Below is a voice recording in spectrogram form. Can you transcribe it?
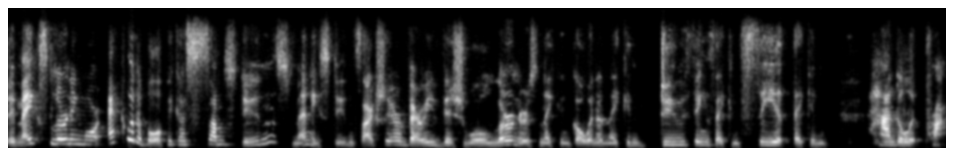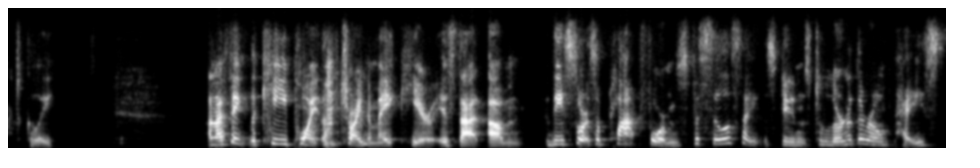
it makes learning more equitable because some students many students actually are very visual learners and they can go in and they can do things they can see it they can handle it practically. And i think the key point i'm trying to make here is that um, these sorts of platforms facilitate students to learn at their own pace,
